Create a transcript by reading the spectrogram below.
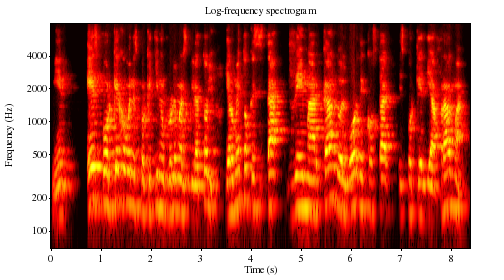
Miren, es porque, jóvenes, porque tiene un problema respiratorio. Y al momento que se está remarcando el borde costal, es porque el diafragma,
